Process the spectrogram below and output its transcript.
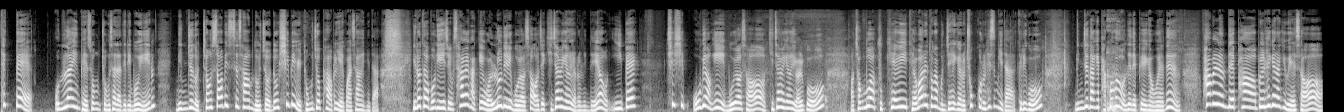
택배 온라인 배송 종사자들이 모인 민주노총 서비스 사업 노조도 10일 동조 파업을 예고한 상황입니다. 이렇다 보니 지금 사회 각계의 원로들이 모여서 어제 기자회견을 열었는데요. 275명이 모여서 기자회견을 열고 어, 정부와 국회의 대화를 통한 문제 해결을 촉구를 했습니다. 그리고 민주당의 박광원 원내대표의 경우에는 화물연대 파업을 해결하기 위해서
